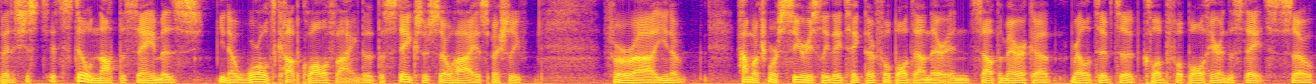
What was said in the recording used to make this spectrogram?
but it's just it's still not the same as you know World Cup qualifying. The the stakes are so high, especially for uh, you know how much more seriously they take their football down there in South America relative to club football here in the states. So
